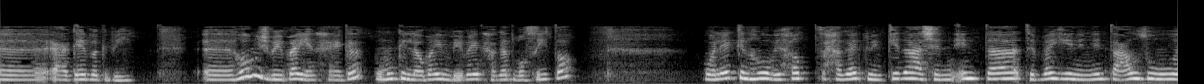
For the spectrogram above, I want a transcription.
إعجابك بيه. هو مش بيبين حاجة وممكن لو بين بيبين حاجات بسيطة ولكن هو بيحط حاجات من كده عشان أنت تبين إن أنت عاوزه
